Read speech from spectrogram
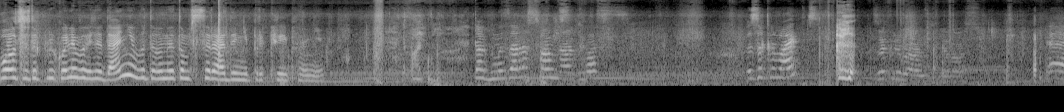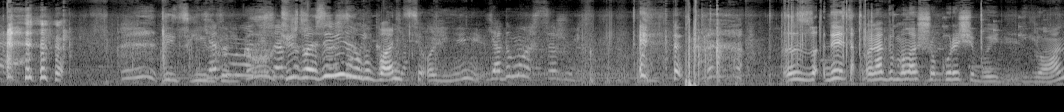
Во, це так прикольно виглядає, ніби вони там всередині прикріплені. Ой. Так, ми зараз вам вас. Ви закриваєтесь? Закриваюсь для вас. Дивіться, Я думала, там. це Через просто два візьмемо по банці олії. Я думала, що це жуйка. З- Дивіться, вона думала, що курячий бульйон.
